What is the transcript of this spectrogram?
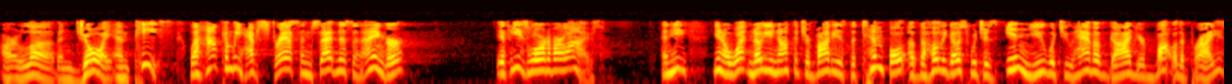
are love and joy and peace. Well, how can we have stress and sadness and anger if He's Lord of our lives? And He you know what? Know you not that your body is the temple of the Holy Ghost, which is in you, which you have of God. You're bought with a price,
